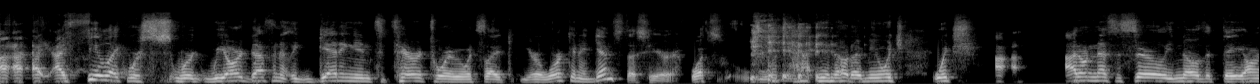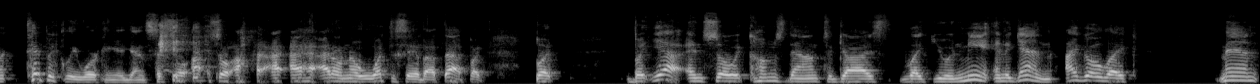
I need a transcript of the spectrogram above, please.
I, I, I, feel like we're, we're we are definitely getting into territory where it's like you're working against us here. What's, what's you know what I mean? Which which I, I, don't necessarily know that they aren't typically working against us. So I, so I, I I don't know what to say about that. But but but yeah, and so it comes down to guys like you and me. And again, I go like man,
